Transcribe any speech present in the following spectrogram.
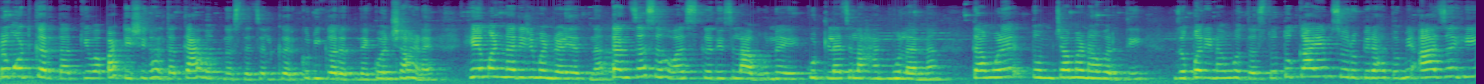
प्रमोट करतात किंवा पाठीशी घालतात. काय होत नसते चल कर कुणी करत नाही कोण शहाण आहे. हे म्हणणारी जी मंडळी आहेत ना त्यांचा सहवास कधीच लाभू नये कुठल्याच लहान मुलांना. त्यामुळे तुमच्या मनावरती जो परिणाम होत असतो तो कायमस्वरूपी राहतो. मी आजही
